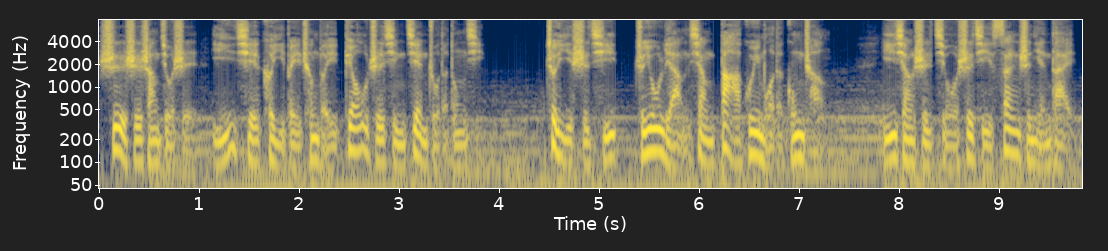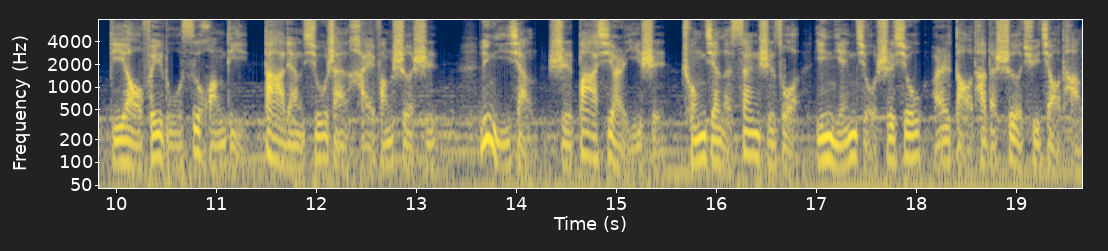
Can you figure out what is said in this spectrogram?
事实上，就是一切可以被称为标志性建筑的东西。这一时期只有两项大规模的工程。一项是九世纪三十年代迪奥菲鲁斯皇帝大量修缮海防设施，另一项是巴希尔一世重建了三十座因年久失修而倒塌的社区教堂。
